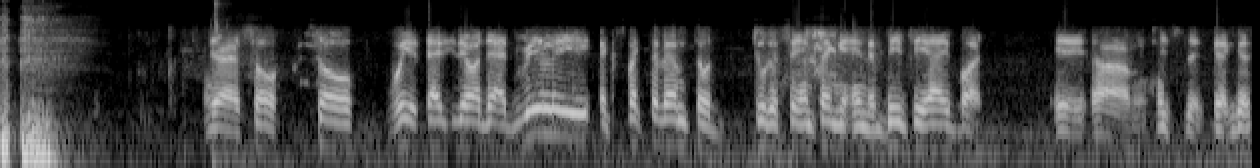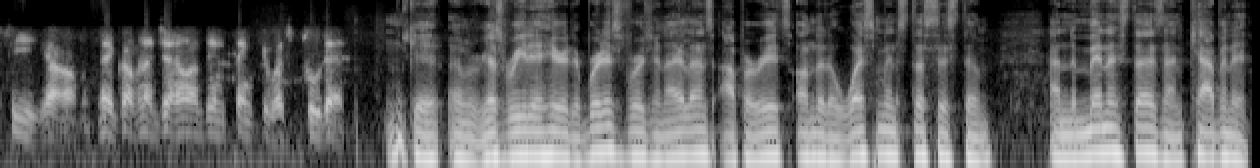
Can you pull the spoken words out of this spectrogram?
yeah, so so we that you know that really expected them to do the same thing in the BVI, but it, um, the, I guess he, uh, the governor general didn't think it was prudent. Okay, um, just reading here. The British Virgin Islands operates under the Westminster system, and the ministers and cabinet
